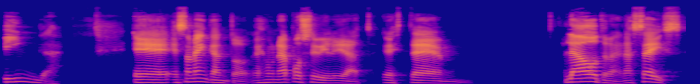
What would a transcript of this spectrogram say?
pinga. Eh, esa me encantó, es una posibilidad. Este, la otra, la seis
